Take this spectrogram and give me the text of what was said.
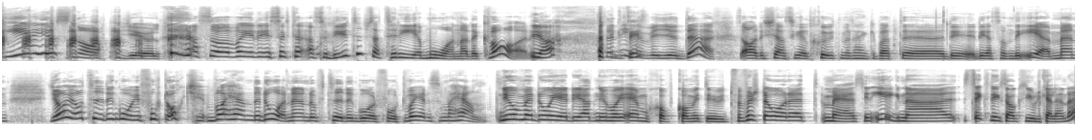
är ju snart jul. Alltså vad är det, alltså det är ju typ så tre månader kvar. Ja, Sen är vi ju där. Ja det känns ju helt sjukt med tanke på att eh, det, det är som det är. Men ja ja tiden går ju fort och vad händer då när ändå tiden går fort? Vad är det som har hänt? Jo men då är det att nu har ju M-shop kommit ut för första året med sin egna sexleksaksjulkalender.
